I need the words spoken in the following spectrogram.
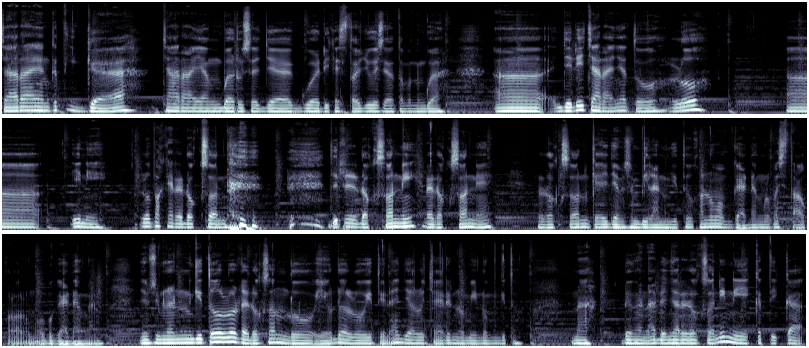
cara yang ketiga cara yang baru saja gue dikasih tau juga sih temen gue uh, jadi caranya tuh lo uh, ini lu pakai redoxon. Jadi redoxon nih redoxon ya. Redoxon kayak jam 9 gitu. Kan lu mau begadang lu pasti tahu kalau lu mau begadang kan. Jam 9 gitu lu redoxon lu ya udah lu ituin aja lu cairin lu minum gitu. Nah dengan adanya redoxon ini ketika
